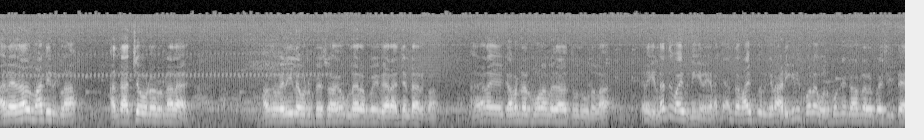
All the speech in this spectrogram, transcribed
அதில் ஏதாவது மாட்டியிருக்கலாம். அந்த அச்ச உணர்வுனால அவங்க வெளியில் ஒன்று பேசுவாங்க உள்ளார போய் வேறு அஜெண்டா இருக்கும். அதனால் கவர்னர் மூலம் ஏதாவது தூது விடலாம். ஏன்னா எல்லாத்துக்கும் வாய்ப்பு நீங்கள் எனக்கு அந்த வாய்ப்பு இருக்கு ஏன்னா அடிக்கடி போகிற ஒரு பக்கம் கவர்னரை பேசிக்கிட்டே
